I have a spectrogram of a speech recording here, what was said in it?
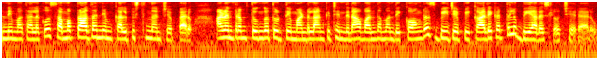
అన్ని మతాలకు సమప్రాధాన్యం కల్పిస్తుందని చెప్పారు. అనంతరం తుంగతుర్తి మండలానికి చెందిన వంద మంది కాంగ్రెస్ బీజేపీ కార్యకర్తలు బీఆర్ఎస్లో చేరారు.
